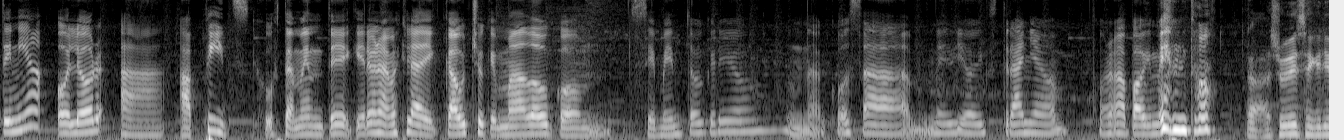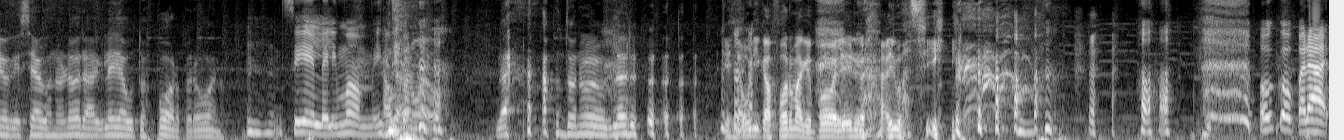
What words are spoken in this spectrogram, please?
tenía olor a, a pits, justamente. Que era una mezcla de caucho quemado con cemento, creo. Una cosa medio extraña con un pavimento. Ah, yo hubiese querido que sea con olor a Glade Autosport, pero bueno. Sí, el de limón, ¿viste? Auto nuevo. La- auto nuevo, claro. Que es la única forma que puedo leer algo así. Ojo, para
